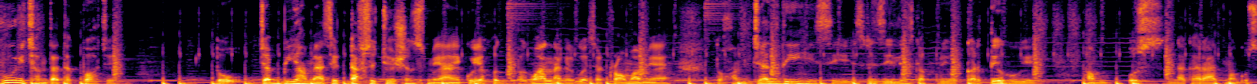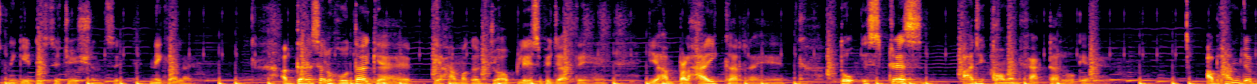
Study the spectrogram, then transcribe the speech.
पूरी क्षमता तक पहुँचे। तो जब भी हम ऐसे टफ सिचुएशंस में आए, कोई खुद, भगवान ना कर कोई ऐसा ट्रॉमा में आए तो हम जल्दी ही से इस रेजिलियंस का प्रयोग करते हुए हम उस नकारात्मक, उस निगेटिव सिचुएशन से निकल आए। अब दरअसल होता क्या है कि हम अगर जॉब प्लेस पे जाते हैं या हम पढ़ाई कर रहे हैं तो स्ट्रेस आज एक कॉमन फैक्टर हो गया है। अब हम जब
